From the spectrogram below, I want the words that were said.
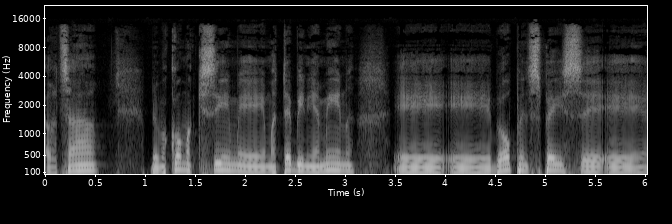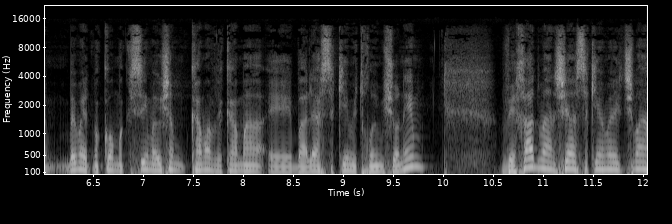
הרצאה במקום מקסים, אה, מטה בנימין, אה, אה, ב open space, באמת מקום מקסים, היו שם כמה וכמה בעלי עסקים מתחומים שונים. ואחד מאנשי העסקים אומר לי, תשמע,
